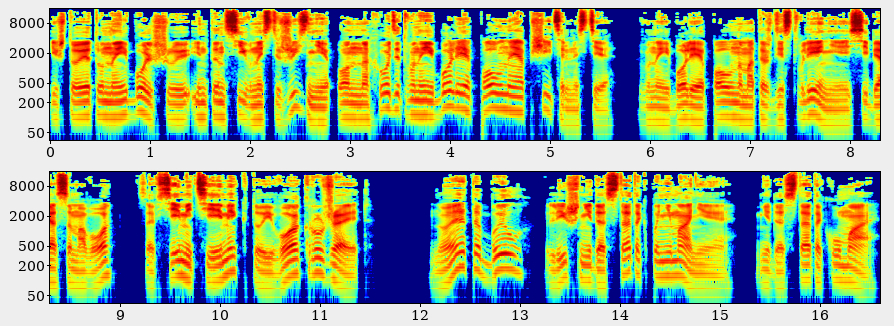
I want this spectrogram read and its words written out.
и что эту наибольшую интенсивность жизни он находит в наиболее полной общительности, в наиболее полном отождествлении себя самого со всеми теми, кто его окружает. Но это был лишь недостаток понимания, недостаток ума.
